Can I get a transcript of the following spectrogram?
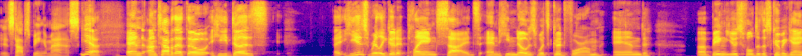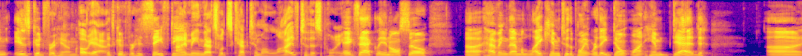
it stops being a mask. Yeah. And on top of that, though, he does. Uh, he is really good at playing sides, and he knows what's good for him. And uh, being useful to the Scooby Gang is good for him. Oh, yeah. It's good for his safety. I mean, that's what's kept him alive to this point. Exactly. And also uh, having them like him to the point where they don't want him dead uh,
